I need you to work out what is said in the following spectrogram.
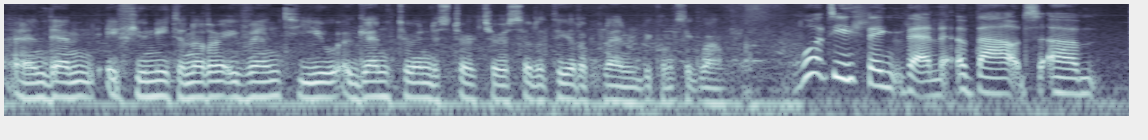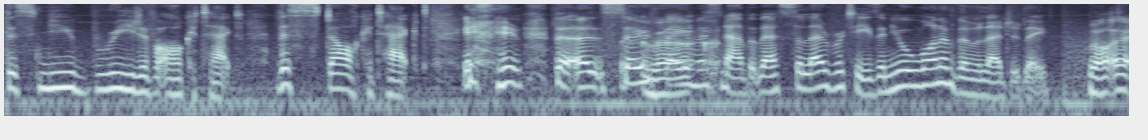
And then if you need another event, you again turn the structure so that the other plan becomes the ground floor. What do you think then about um, this new breed of architect, the star architect, that are so well, famous now that they're celebrities, and you're one of them allegedly. Well, I,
